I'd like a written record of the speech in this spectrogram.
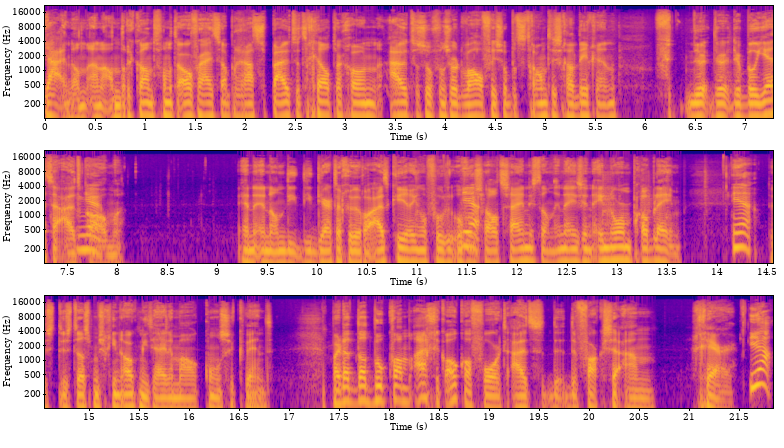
Ja, en dan aan de andere kant van het overheidsapparaat spuit het geld er gewoon uit alsof een soort walvis op het strand is gaan liggen en er, biljetten uitkomen. En, en dan die, die 30 euro uitkering of hoeveel ja. zal het zijn, is dan ineens een enorm probleem. Ja. Dus, dus dat is misschien ook niet helemaal consequent. Maar dat, dat boek kwam eigenlijk ook al voort uit de, de faxen aan Ger. Ja.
